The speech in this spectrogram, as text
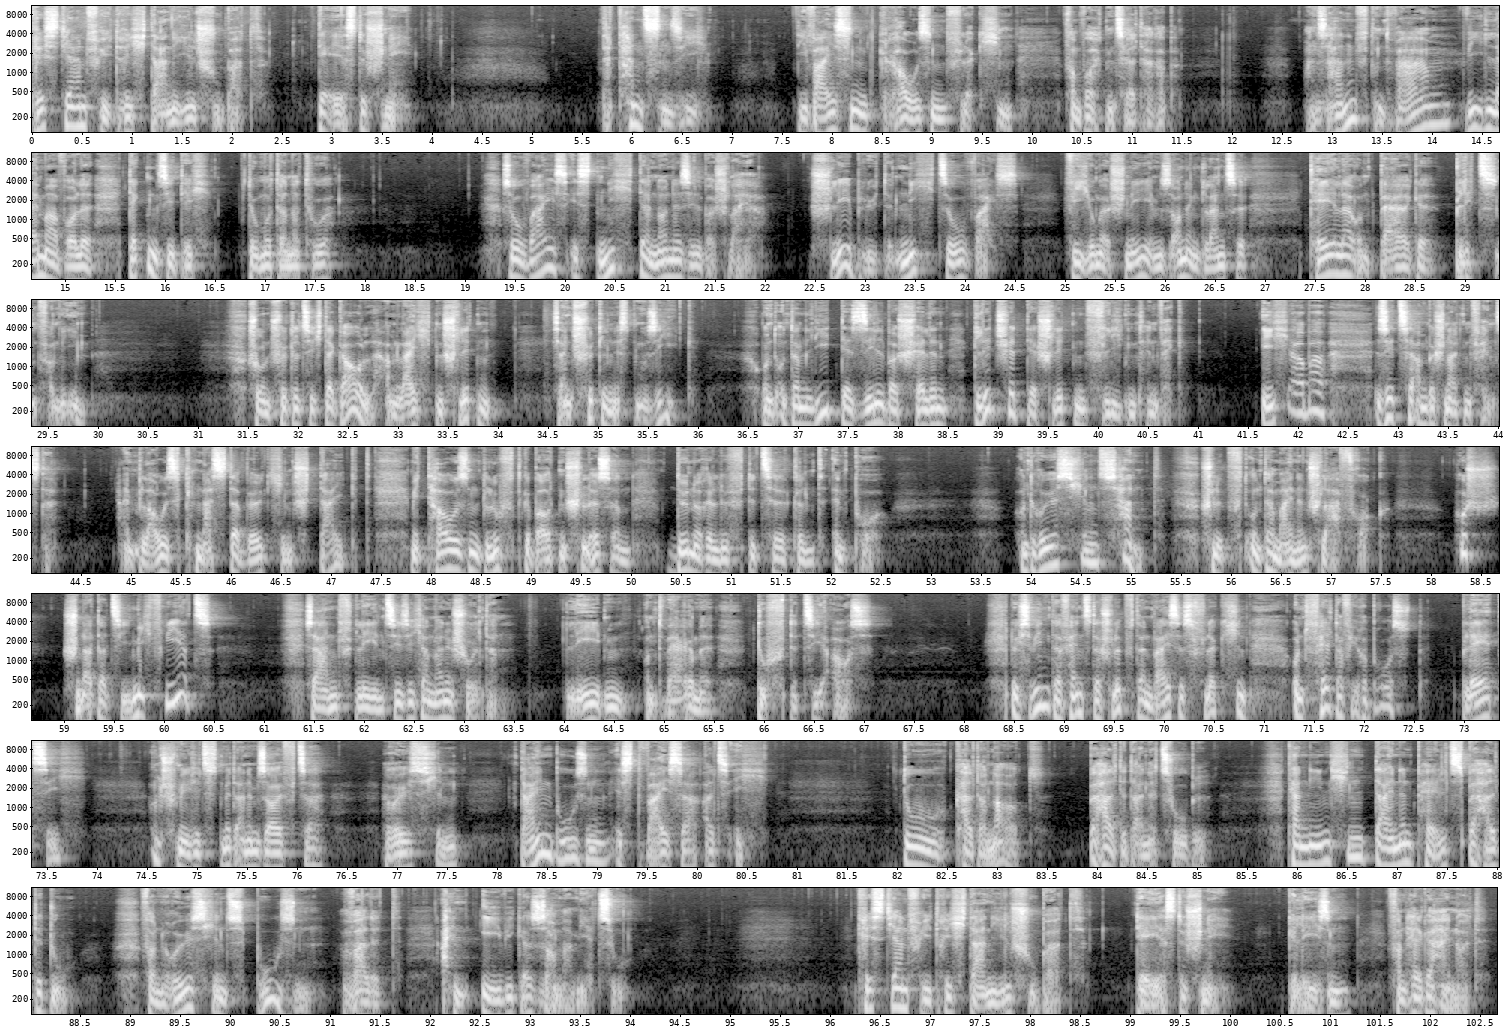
Christian Friedrich Daniel Schubert Der erste Schnee Da tanzen sie, die weißen, grausen Flöckchen vom Wolkenzelt herab. Und sanft und warm wie Lämmerwolle decken sie dich, du Mutter Natur. So weiß ist nicht der Nonne Silberschleier, Schleeblüte nicht so weiß, wie junger Schnee im Sonnenglanze, Täler und Berge blitzen von ihm. Schon schüttelt sich der Gaul am leichten Schlitten, sein Schütteln ist Musik, und unterm Lied der Silberschellen glitschet der Schlitten fliegend hinweg. Ich aber sitze am beschneiten Fenster. Ein blaues Knasterwölkchen steigt, mit tausend luftgebauten Schlössern, dünnere Lüfte zirkelnd empor. Und Röschens Hand schlüpft unter meinen Schlafrock. Husch, schnattert sie, mich friert's. Sanft lehnt sie sich an meine Schultern. Leben und Wärme duftet sie aus. Durchs Winterfenster schlüpft ein weißes Flöckchen und fällt auf ihre Brust, bläht sich und schmilzt mit einem Seufzer. Röschen, dein Busen ist weißer als ich. Du, kalter Nord, behalte deine Zobel. Kaninchen, deinen Pelz behalte du. Von Röschens Busen wallet ein ewiger Sommer mir zu. Christian Friedrich Daniel Schubert Der erste Schnee gelesen von Helga Heinold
